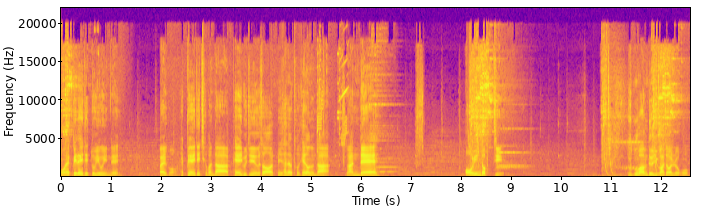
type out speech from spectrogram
어 해피레이드 또 이거 있네. 뭐야 이거 해피에이드 취급한다. 폐 뮤직에서 해피 사냥 토ken. 이거 안 돼. 어인 덥지. 누구 마음대로 이거 가져가려고?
